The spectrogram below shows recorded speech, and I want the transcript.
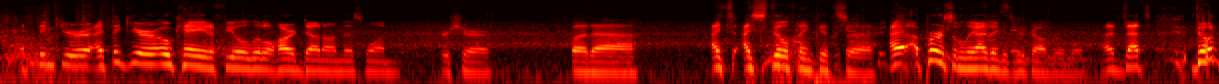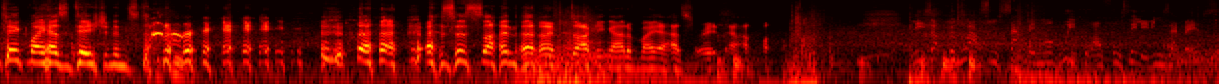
I think you're I think you're okay to feel a little hard done on this one, for sure. But uh, I, I still think it's uh, I uh, personally I think it's recoverable. I, that's don't take my hesitation and stuttering as a sign that I'm talking out of my ass right now. Les orques noirs sont sacrément doués pour enfoncer les lignes adverses.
